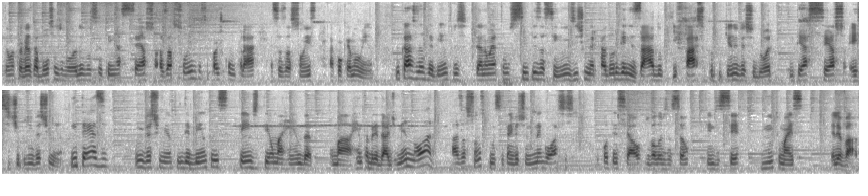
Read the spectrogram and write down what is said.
Então, através da bolsa de valores você tem acesso às ações, você pode comprar essas ações a qualquer momento. No caso das debêntures, já não é tão simples assim. Não existe um mercado organizado e fácil para o pequeno investidor em ter acesso a esse tipo de investimento. Em tese, o investimento em debêntures tende a ter uma renda, uma rentabilidade menor às ações, como você está investindo em negócios, potencial de valorização tende a ser muito mais elevado.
